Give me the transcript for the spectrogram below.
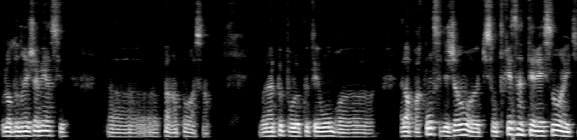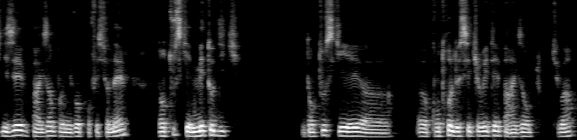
Vous leur donnerez jamais assez. Euh, par rapport à ça. Voilà un peu pour le côté ombre. Euh. Alors par contre, c'est des gens euh, qui sont très intéressants à utiliser, par exemple au niveau professionnel, dans tout ce qui est méthodique, dans tout ce qui est contrôle de sécurité, par exemple, tu vois,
